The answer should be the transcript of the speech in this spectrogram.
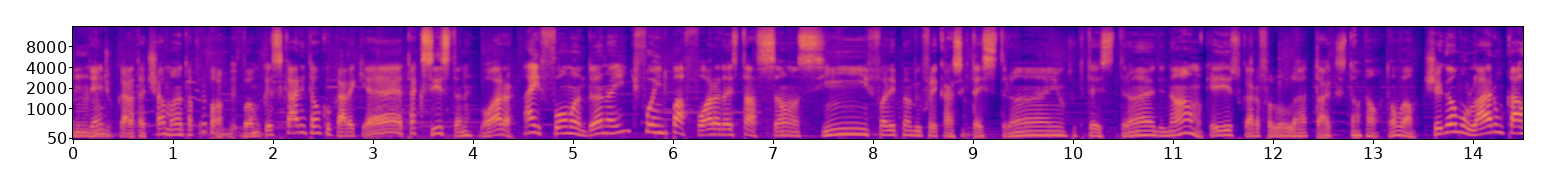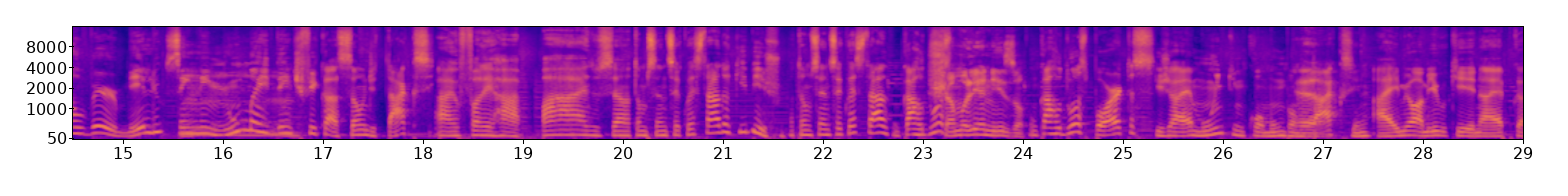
entende que o cara tá te chamando. Tá? Falei, pô, vamos com esse cara então, que o cara aqui é taxista, né? Bora. Aí fomos andando, aí a gente foi indo pra fora da estação assim. Falei pro meu amigo, falei, cara, isso aqui tá estranho, isso aqui tá estranho. Ele, não, mas que isso? O cara falou lá, táxi e tal. Não, então vamos. Chegamos lá, era um carro vermelho, sem nenhuma identificação de táxi. Aí eu falei, rapaz do céu, nós estamos sendo sequestrados aqui, bicho. Nós estamos sendo sequestrados. Um carro duas Chama o Lianizo. um carro duas portas, que já é muito incomum pra um É. táxi, né? Aí meu amigo que na época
